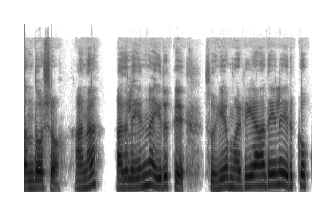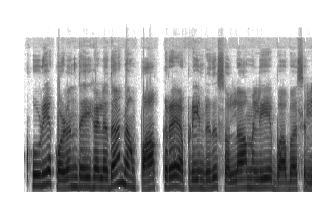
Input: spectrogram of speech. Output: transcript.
சந்தோஷம். ஆனா அதுல என்ன இருக்கு? சுயமரியாதையில இருக்கக்கூடிய குழந்தைகளை தான் நான் பார்க்குறேன் அப்படின்றது சொல்லாமலேயே பாபா சில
